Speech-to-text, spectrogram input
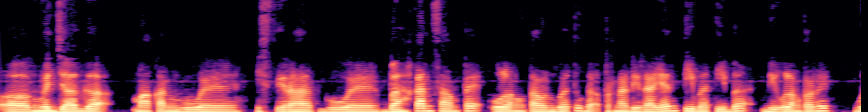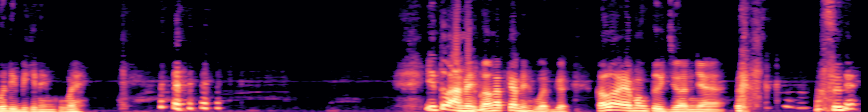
uh, ngejaga makan gue istirahat gue. Bahkan sampai ulang tahun gue tuh nggak pernah dirayain tiba-tiba di ulang tahun ini gue dibikinin kue. Itu aneh banget kan ya buat gue. Kalau emang tujuannya maksudnya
